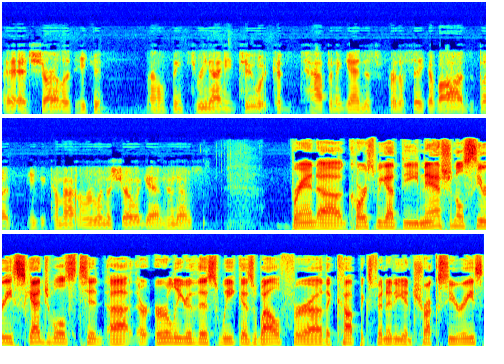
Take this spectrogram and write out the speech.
at Charlotte. He could, I don't think 392 it could happen again just for the sake of odds, but he could come out and ruin the show again. Who knows? Brant, uh, of course, we got the National Series schedules to uh, er, earlier this week as well for uh, the Cup, Xfinity, and Truck Series.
